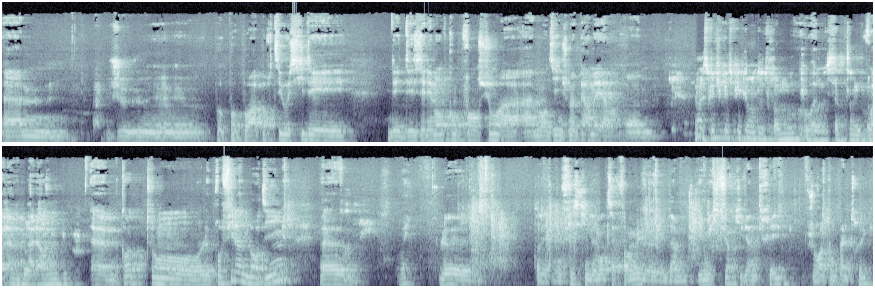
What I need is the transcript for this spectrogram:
Euh, je, pour, pour, apporter aussi des, des, éléments de compréhension à, Amandine, je me permets. Hein, euh, Est-ce que tu peux expliquer en deux, trois mots pour euh, certains Voilà, alors, euh, quand on, le profil onboarding, oui, le, attendez, mon fils qui me demande sa formule d'une mixture qu'il vient de créer, je vous raconte pas le truc.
